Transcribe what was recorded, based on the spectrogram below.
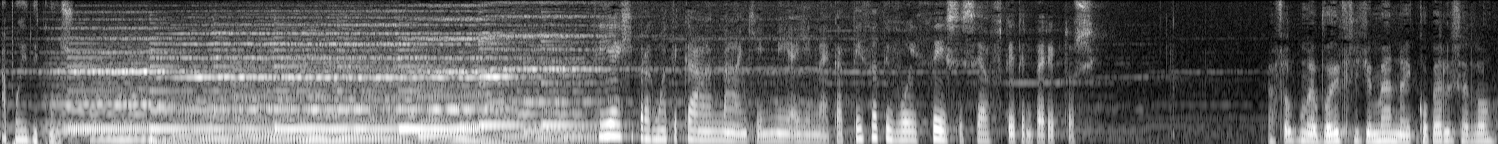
από ειδικούς. Έχει πραγματικά ανάγκη μία γυναίκα, τι θα τη βοηθήσει σε αυτή την περίπτωση; Αυτό που με βοήθησε και εμένα, οι κοπέλες εδώ,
